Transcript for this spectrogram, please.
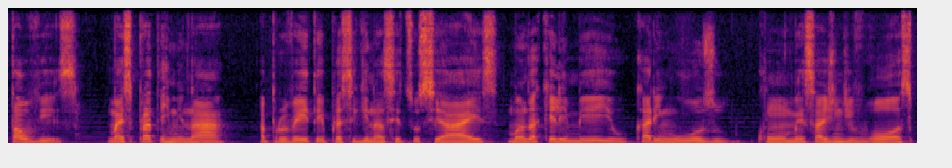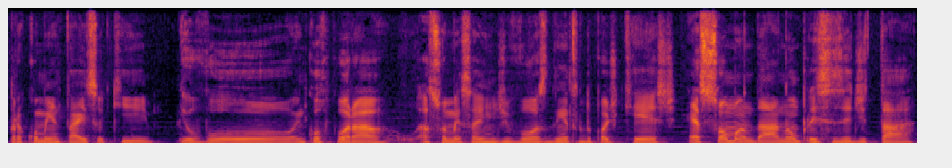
talvez. Mas para terminar, Aproveita aí para seguir nas redes sociais, manda aquele e-mail carinhoso com mensagem de voz para comentar isso aqui. Eu vou incorporar a sua mensagem de voz dentro do podcast. É só mandar, não precisa editar.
